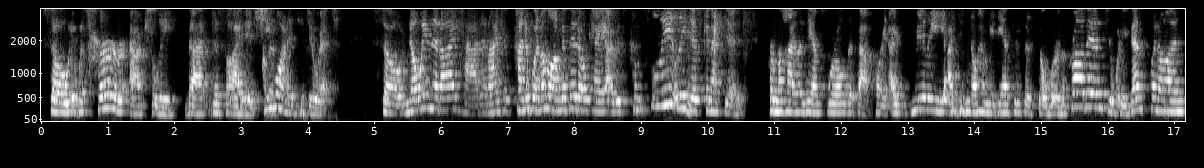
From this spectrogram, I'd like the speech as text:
So it was her actually that decided she wanted to do it. So knowing that I had, and I just kind of went along with it, okay, I was completely disconnected from the Highland dance world at that point. I really, I didn't know how many dancers there still were in the province or what events went on.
